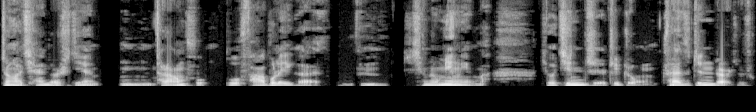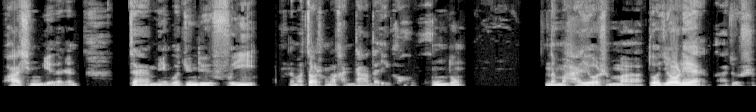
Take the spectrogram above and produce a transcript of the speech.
正好前一段时间，嗯，特朗普不发布了一个嗯行政命令嘛，就禁止这种 transgender，就是跨性别的人。在美国军队服役，那么造成了很大的一个轰动。那么还有什么多教练啊？就是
